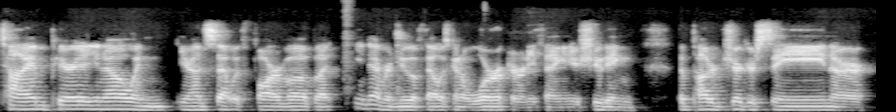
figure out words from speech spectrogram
time period, you know, when you're on set with Farva, but you never knew if that was going to work or anything. And you're shooting the powdered sugar scene or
